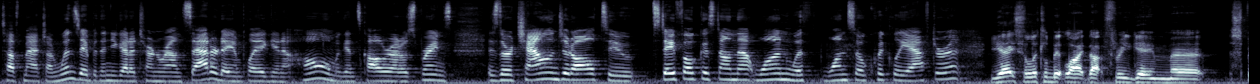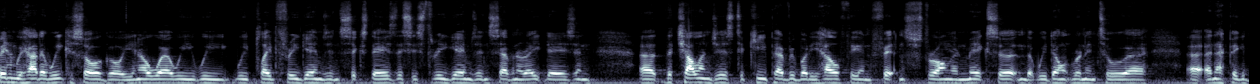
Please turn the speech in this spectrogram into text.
tough match on Wednesday, but then you got to turn around Saturday and play again at home against Colorado Springs. Is there a challenge at all to stay focused on that one with one so quickly after it? Yeah, it's a little bit like that three-game. Uh, spin we had a week or so ago, you know, where we, we, we played three games in six days. This is three games in seven or eight days. And uh, the challenge is to keep everybody healthy and fit and strong and make certain that we don't run into uh, uh, an epi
